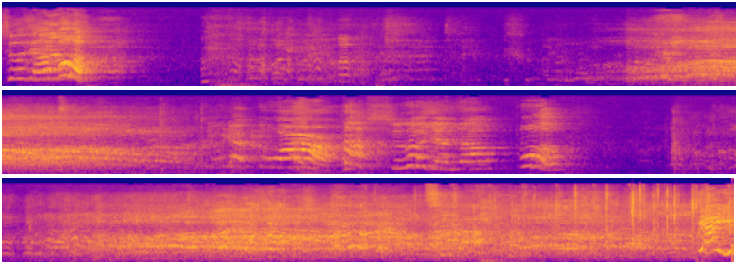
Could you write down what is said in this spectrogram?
说剪刀布。有点多儿，石头剪刀布。加油，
